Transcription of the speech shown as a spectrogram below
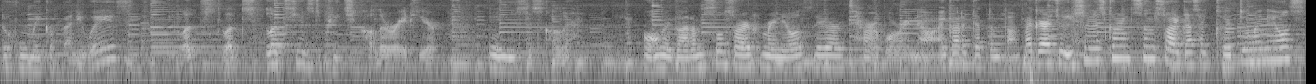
the whole makeup anyways. Let's let's let's use the peachy color right here. Gonna use this color. Oh my god, I'm so sorry for my nails. They are terrible right now. I gotta get them done. My graduation is coming soon, so I guess I could do my nails.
